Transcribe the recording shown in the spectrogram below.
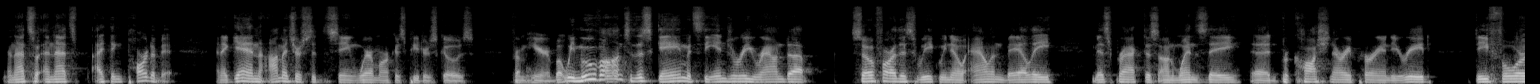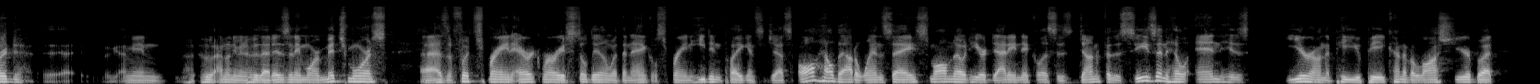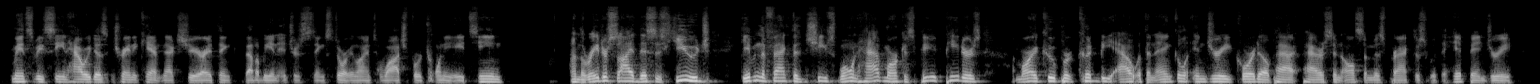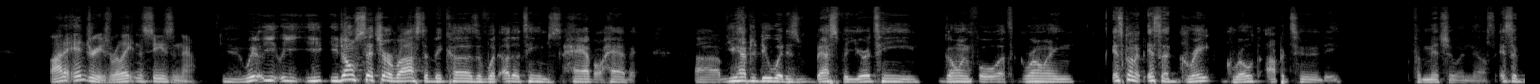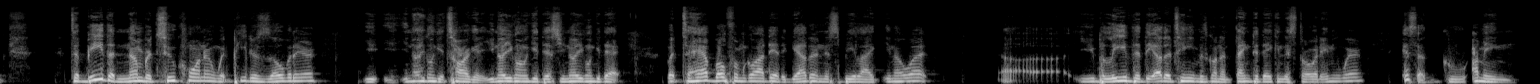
and that's and that's I think part of it. And again, I'm interested in seeing where Marcus Peters goes from here. But we move on to this game. It's the injury roundup. So far this week, we know Allen Bailey missed practice on Wednesday, uh, precautionary per Andy Reid. Dee Ford, uh, I mean, who I don't even know who that is anymore. Mitch Morse uh, has a foot sprain. Eric Murray is still dealing with an ankle sprain. He didn't play against the Jets. All held out a Wednesday. Small note here: Dadi Nicolas is done for the season. He'll end his year on the PUP. Kind of a lost year, but remains to be seen how he does in training camp next year. I think that'll be an interesting storyline to watch for 2018. On the Raiders side, this is huge, given the fact that the Chiefs won't have Marcus Pe- Peters. Amari Cooper could be out with an ankle injury. Cordarrelle Pat- Patterson also missed practice with a hip injury. A lot of injuries. Late in the season now. Yeah, we, you, you, you don't set your roster because of what other teams have or haven't. Um, you have to do what is best for your team going forth, growing. It's gonna. It's a great growth opportunity for Mitchell and Nelson. It's a to be the number two corner with Peters over there. You you know you're gonna get targeted. You know you're gonna get this. You know you're gonna get that. But to have both of them go out there together and just be like, you know what, uh, you believe that the other team is gonna think that they can just throw it anywhere. It's a. gr- I mean,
